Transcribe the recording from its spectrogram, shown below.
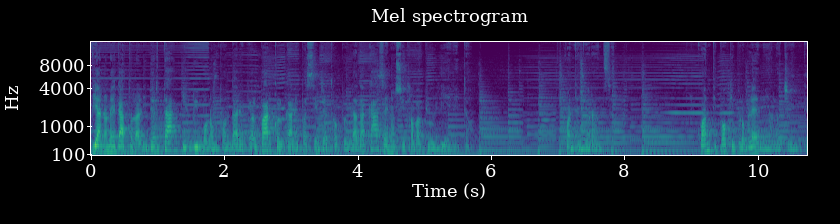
Vi hanno negato la libertà, il bimbo non può andare più al parco, il cane passeggia troppo in là da casa e non si trova più il lievito. Quanta ignoranza. Quanti pochi problemi ha la gente.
